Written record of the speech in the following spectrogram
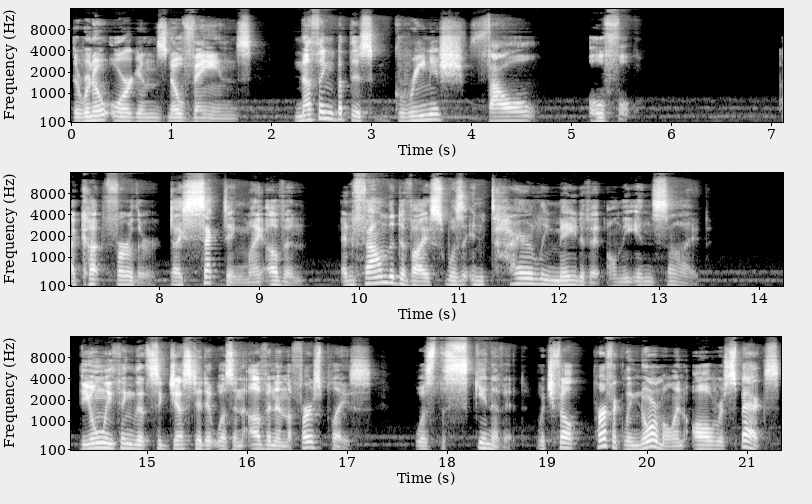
There were no organs, no veins, nothing but this greenish, foul offal. I cut further, dissecting my oven, and found the device was entirely made of it on the inside. The only thing that suggested it was an oven in the first place was the skin of it, which felt perfectly normal in all respects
